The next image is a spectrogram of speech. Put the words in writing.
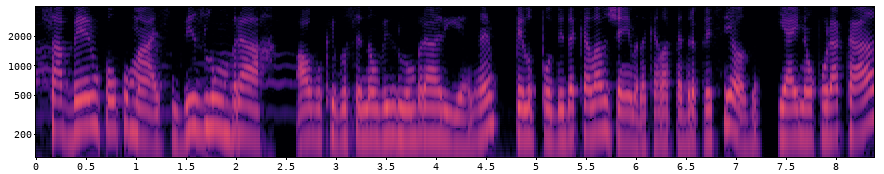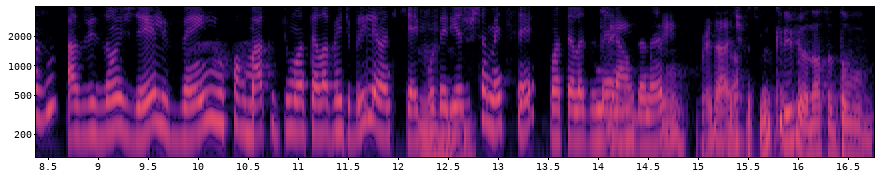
saber um pouco mais, vislumbrar algo que você não vislumbraria, né? Pelo poder daquela gema, daquela pedra preciosa. E aí, não por acaso, as visões dele vêm em formato de uma tela verde brilhante, que aí Uhum. poderia justamente ser uma tela de esmeralda, sim, né? Sim, verdade. Nossa, que incrível. Nossa, eu tô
